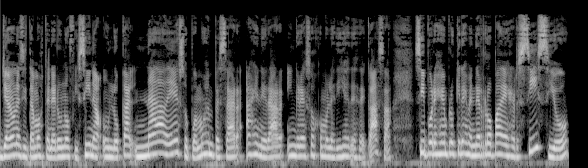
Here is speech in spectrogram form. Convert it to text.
ya no necesitamos tener una oficina, un local, nada de eso. Podemos empezar a generar ingresos, como les dije, desde casa. Si, por ejemplo, quieres vender ropa de ejercicio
